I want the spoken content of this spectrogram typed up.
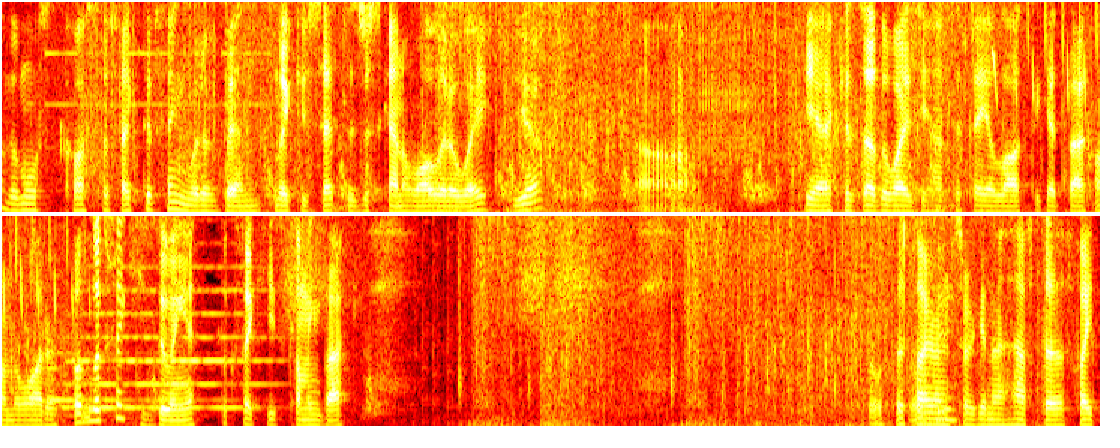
the most cost-effective thing would have been, like you said, to just kind of wall it away. Yeah. Um, yeah, because otherwise you have to pay a lot to get back on the water. But looks like he's doing it. Looks like he's coming back. Both the tyrants okay. are gonna have to fight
